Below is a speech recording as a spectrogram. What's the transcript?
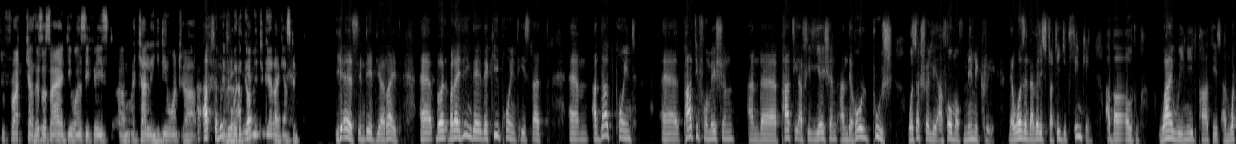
to fracture the society once he faced um, a challenge. He didn't want to have absolutely everybody coming yeah. together against him. Yes, indeed, you're right. but but I think the, the key point is that um, at that point, uh, party formation and uh, party affiliation and the whole push was actually a form of mimicry. There wasn't a very strategic thinking about why we need parties and what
